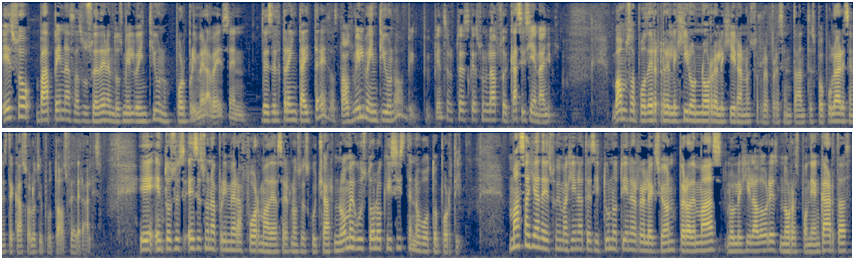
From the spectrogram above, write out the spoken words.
Eso va apenas a suceder en 2021. Por primera vez en, desde el 33 hasta 2021, piensen ustedes que es un lapso de casi 100 años vamos a poder reelegir o no reelegir a nuestros representantes populares, en este caso a los diputados federales. Eh, entonces, esa es una primera forma de hacernos escuchar. No me gustó lo que hiciste, no voto por ti. Más allá de eso, imagínate si tú no tienes reelección, pero además los legisladores no respondían cartas,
